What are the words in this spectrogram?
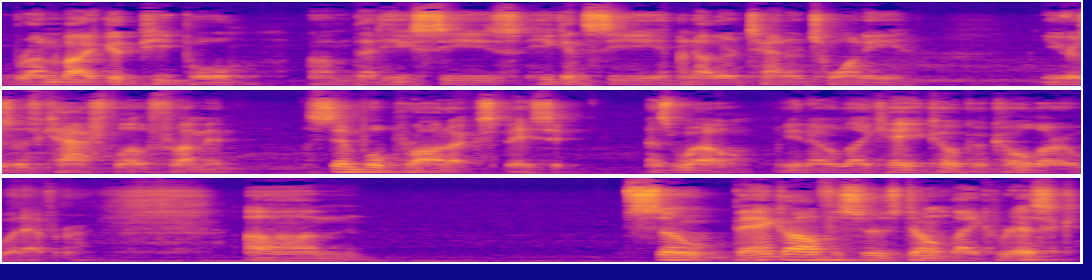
run by good people um, that he sees. He can see another ten or twenty years of cash flow from it. Simple products, basic as well. You know, like hey, Coca Cola or whatever. Um, so bank officers don't like risk.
